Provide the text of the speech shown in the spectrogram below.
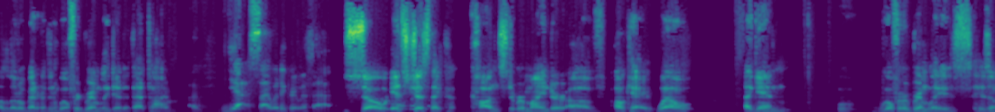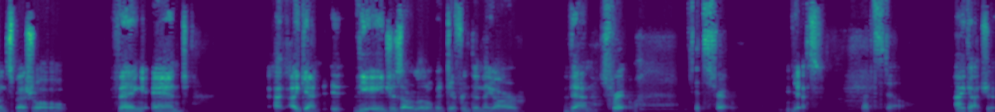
a little better than Wilford Brimley did at that time. Yes, I would agree with that. So it's just that c- constant reminder of, okay, well, again, W- Wilford Brimley's his own special thing. And a- again, it, the ages are a little bit different than they are then. True. It's true, Yes, but still. I got you.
